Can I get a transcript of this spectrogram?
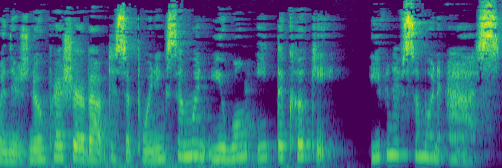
When there's no pressure about disappointing someone, you won't eat the cookie, even if someone asks.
